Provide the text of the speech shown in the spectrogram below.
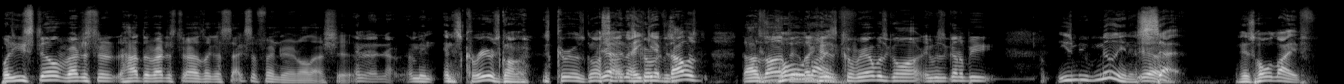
but he still registered, had to register as like a sex offender and all that shit. And, uh, I mean, and his career's gone. His career was gone. Yeah, Something that he career- gave his, that was that was his the other thing. Like his career was gone. He was gonna be he's gonna be a millionaire Yeah. set his whole life.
